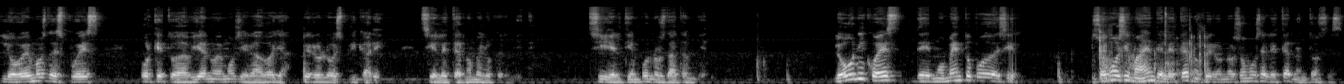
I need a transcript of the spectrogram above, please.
Lo vemos después porque todavía no hemos llegado allá, pero lo explicaré, si el Eterno me lo permite, si el tiempo nos da también. Lo único es, de momento puedo decir, somos imagen del Eterno, pero no somos el Eterno entonces.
